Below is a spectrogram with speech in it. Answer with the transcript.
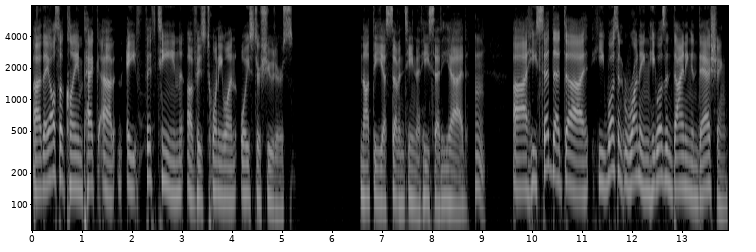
Uh, they also claim Peck uh, ate 15 of his 21 oyster shooters, not the uh, 17 that he said he had. Hmm. Uh, he said that uh, he wasn't running, he wasn't dining and dashing.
